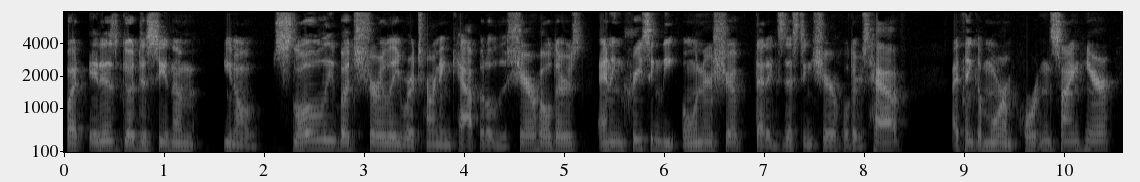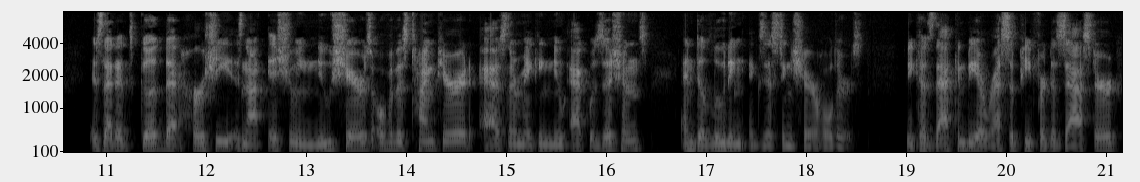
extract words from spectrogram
but it is good to see them, you know, slowly but surely returning capital to shareholders and increasing the ownership that existing shareholders have I think a more important sign here is that it's good that Hershey is not issuing new shares over this time period as they're making new acquisitions and diluting existing shareholders, because that can be a recipe for disaster,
